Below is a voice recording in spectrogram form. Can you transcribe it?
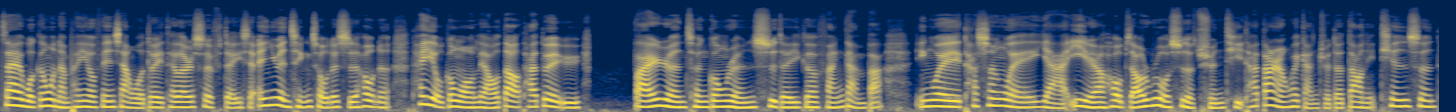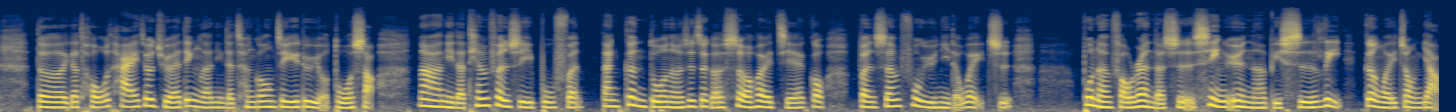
在我跟我男朋友分享我对 Taylor Swift 的一些恩怨情仇的时候呢，他也有跟我聊到他对于白人成功人士的一个反感吧，因为他身为亚裔，然后比较弱势的群体，他当然会感觉得到你天生的一个投胎就决定了你的成功几率有多少。那你的天分是一部分，但更多呢是这个社会结构本身赋予你的位置。不能否认的是，幸运呢比实力更为重要。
